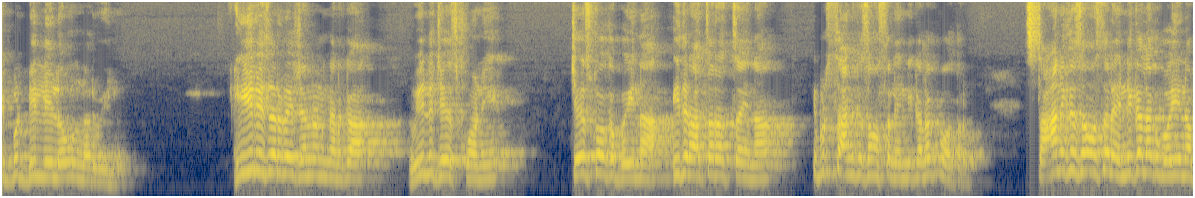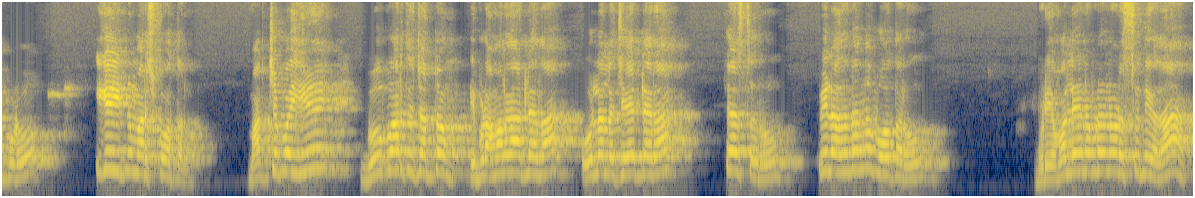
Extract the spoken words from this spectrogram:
ఇప్పుడు ఢిల్లీలో ఉన్నారు వీళ్ళు. ఈ రిజర్వేషన్లను కనుక వీళ్ళు చేసుకొని చేసుకోకపోయినా ఇది రచ్చరచ్చ అయినా ఇప్పుడు స్థానిక సంస్థల ఎన్నికలకు పోతారు. స్థానిక సంస్థల ఎన్నికలకు పోయినప్పుడు ఇక వీటిని మర్చిపోతారు. మర్చిపోయి భూభారతి చట్టం ఇప్పుడు అమలు కావట్లేదా? ఊళ్ళల్లో చేయట్లేరా? చేస్తారు. వీళ్ళు అదనంగా పోతారు. ఇప్పుడు ఎవరు లేనప్పుడే నడుస్తుంది కదా.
